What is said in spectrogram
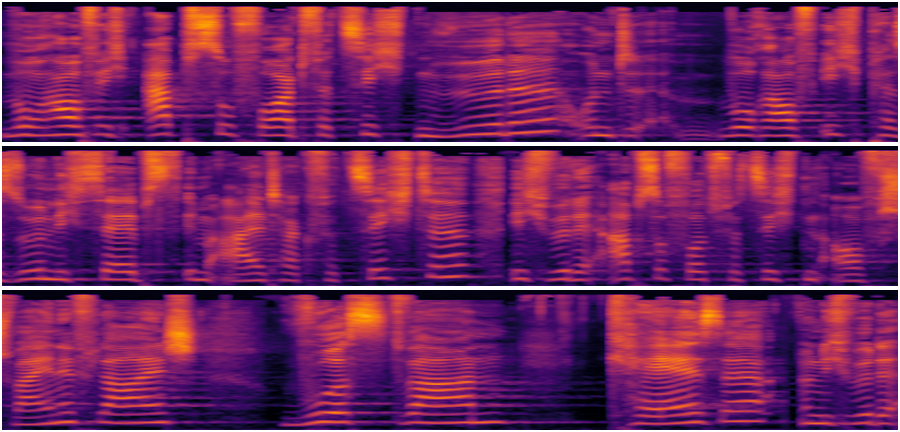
worauf ich ab sofort verzichten würde und worauf ich persönlich selbst im Alltag verzichte. Ich würde ab sofort verzichten auf Schweinefleisch, Wurstwaren, Käse und ich würde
